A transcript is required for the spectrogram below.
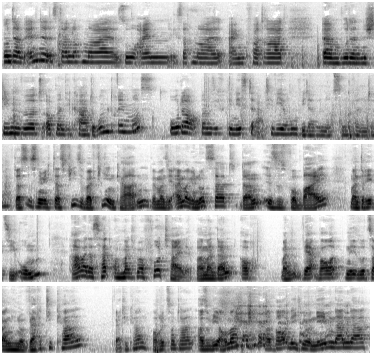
Und am Ende ist dann nochmal so ein, ich sag mal, ein Quadrat, ähm, wo dann entschieden wird, ob man die Karte umdrehen muss oder ob man sie für die nächste Aktivierung wieder benutzen könnte. Das ist nämlich das Fiese bei vielen Karten. Wenn man sie einmal genutzt hat, dann ist es vorbei. Man dreht sie um. Aber das hat auch manchmal Vorteile, weil man dann auch, man baut nee, sozusagen nicht nur vertikal, vertikal, horizontal, also wie auch immer. Man baut nicht nur nebeneinander,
